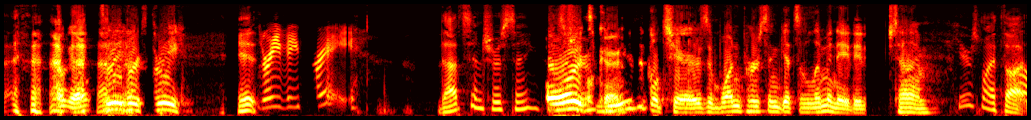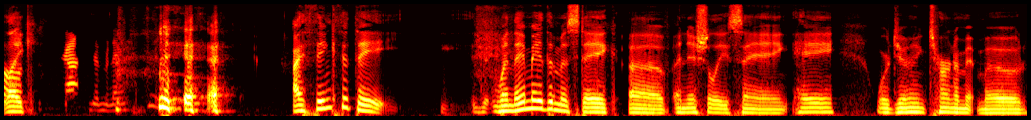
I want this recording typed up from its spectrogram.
Okay. Three versus three. It, 3v3 that's interesting. Or it's okay. musical chairs, and one person gets eliminated each time. Here's my thought: oh, like, I think that they, when they made the mistake of initially saying, "Hey, we're doing tournament mode,"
